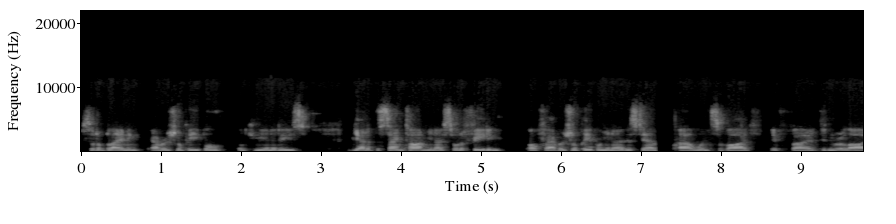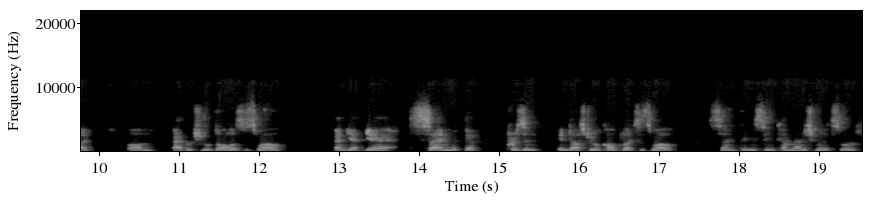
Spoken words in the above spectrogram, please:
sort of blaming Aboriginal people and communities yet at the same time, you know, sort of feeding off Aboriginal people. You know, this town uh, wouldn't survive if uh, didn't rely on Aboriginal dollars as well. And yet, yeah, same with the prison industrial complex as well. Same thing as income management. It sort of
